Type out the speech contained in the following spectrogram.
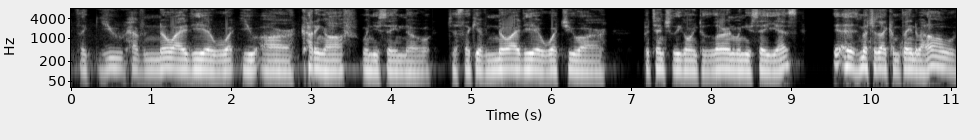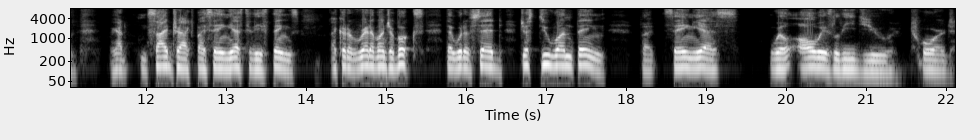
it's like you have no idea what you are cutting off when you say no just like you have no idea what you are potentially going to learn when you say yes. As much as I complained about, oh, I got sidetracked by saying yes to these things. I could have read a bunch of books that would have said, just do one thing. But saying yes will always lead you toward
